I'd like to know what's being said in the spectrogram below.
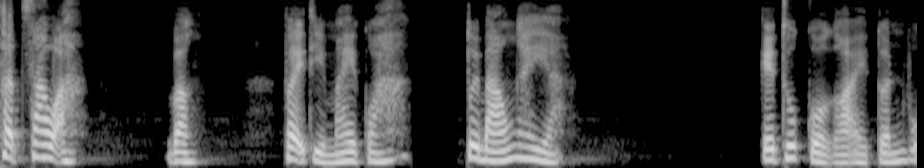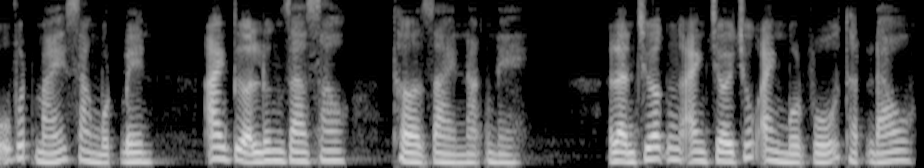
Thật sao ạ? Vâng, vậy thì may quá. Tôi báo ngay ạ. Kết thúc cuộc gọi, Tuấn Vũ vứt máy sang một bên. Anh tựa lưng ra sau, thở dài nặng nề. Lần trước anh chơi chúc anh một vố thật đau,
